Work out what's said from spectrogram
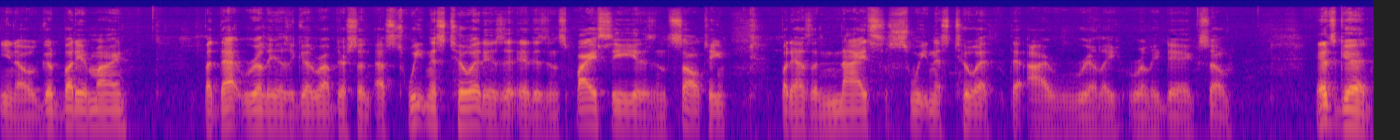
you know, a good buddy of mine. But that really is a good rub. There's a, a sweetness to it. Is it isn't spicy. It isn't salty, but it has a nice sweetness to it that I really, really dig. So it's good.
